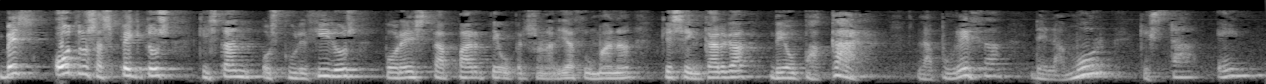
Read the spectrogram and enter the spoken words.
¿Ves otros aspectos que están oscurecidos por esta parte o personalidad humana que se encarga de opacar la pureza del amor que está en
